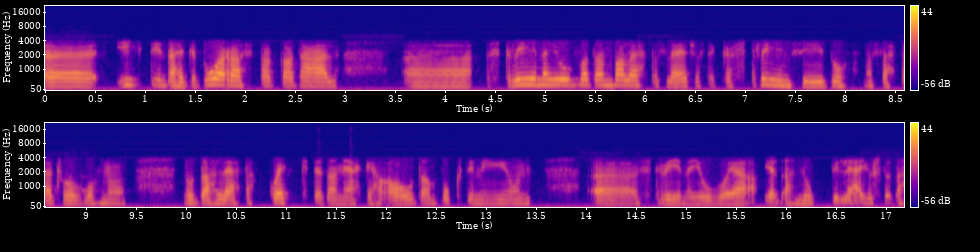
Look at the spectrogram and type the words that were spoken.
äh, ihtiin tai tuorastaka täällä äh, striime juvatan palehtas leetsos tekä stream siitu mä sähtää jovu no no tahlehta kuektetan ehkä outon puktimiun äh, striime juvu ja ja tah nuppilää just tätä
